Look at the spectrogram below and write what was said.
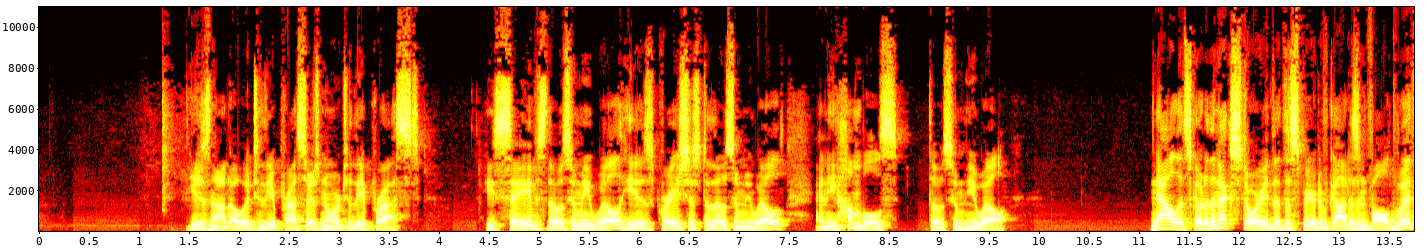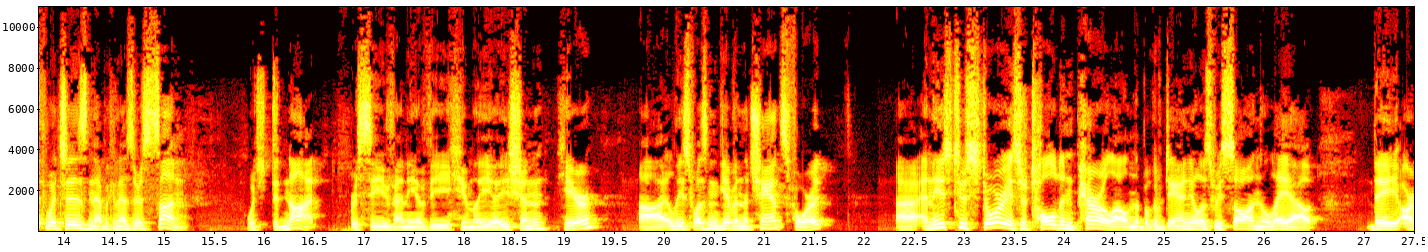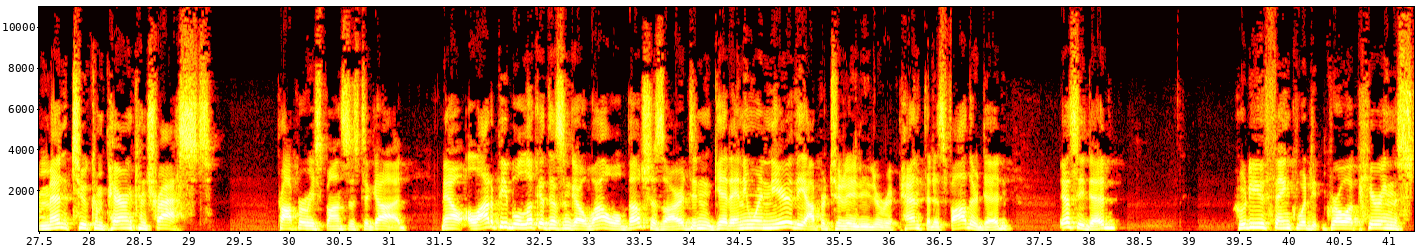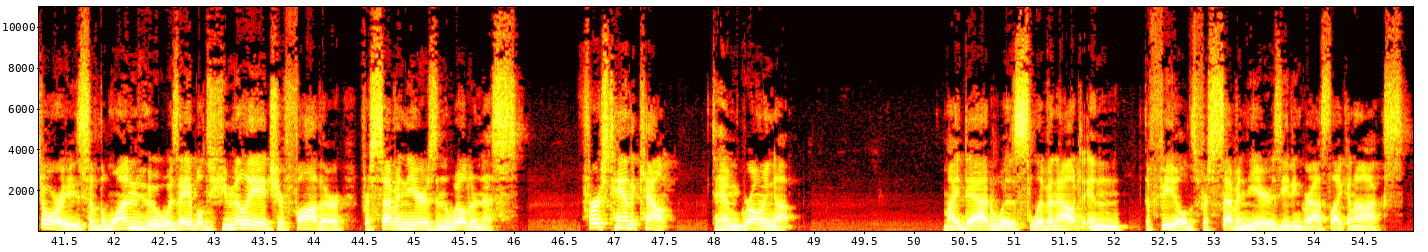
He does not owe it to the oppressors nor to the oppressed. He saves those whom he will. He is gracious to those whom he will, and he humbles those whom he will. Now let's go to the next story that the Spirit of God is involved with, which is Nebuchadnezzar's son, which did not receive any of the humiliation here, uh, at least wasn't given the chance for it. Uh, and these two stories are told in parallel in the book of Daniel, as we saw in the layout. They are meant to compare and contrast proper responses to God. Now, a lot of people look at this and go, well, well, Belshazzar didn't get anywhere near the opportunity to repent that his father did. Yes, he did. Who do you think would grow up hearing the stories of the one who was able to humiliate your father for seven years in the wilderness? First hand account to him growing up. My dad was living out in the fields for seven years, eating grass like an ox,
